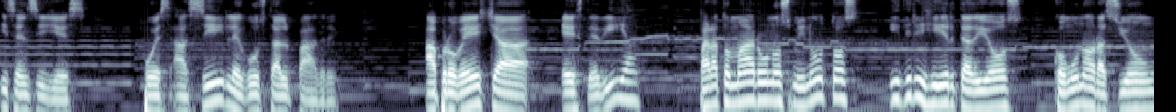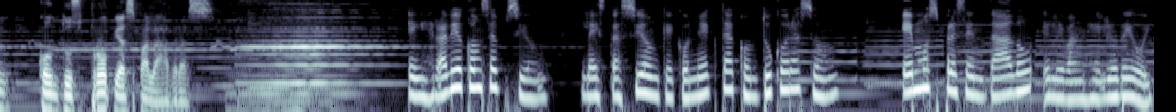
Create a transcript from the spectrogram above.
y sencillez, pues así le gusta al Padre. Aprovecha este día para tomar unos minutos y dirigirte a Dios con una oración con tus propias palabras. En Radio Concepción, la estación que conecta con tu corazón, hemos presentado el Evangelio de hoy.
